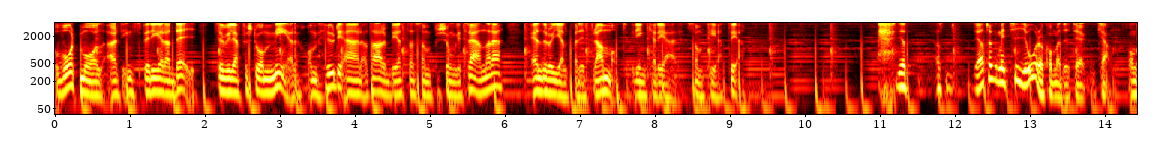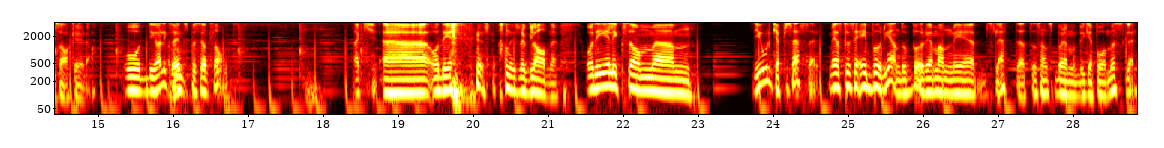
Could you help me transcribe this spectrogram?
och vårt mål är att inspirera dig till att vilja förstå mer om hur det är att arbeta som personlig tränare eller att hjälpa dig framåt i din karriär som PT. Jag, alltså, det har tagit mig tio år att komma dit jag kan om saker idag. Och det har Det liksom... är inte speciellt långt. Tack. Eh, och det, han är så glad nu. Och det är liksom... ehm, det är olika processer. Men jag skulle säga i början, då börjar man med skelettet och sen så börjar man bygga på muskler.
